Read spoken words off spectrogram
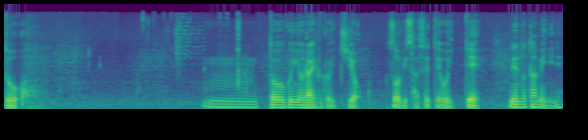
と、うーんと、軍用ライフルを一応装備させておいて、念のためにね。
